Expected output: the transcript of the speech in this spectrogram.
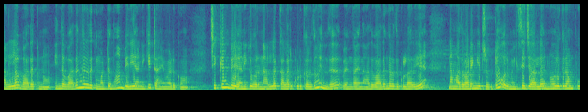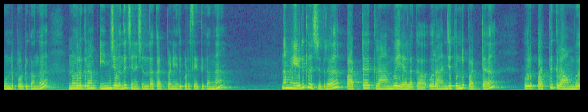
நல்லா வதக்கணும். இந்த வதங்குறதுக்கு மட்டும்தான் பிரியாணிக்கு டைம் எடுக்கும். சிக்கன் பிரியாணிக்கு ஒரு நல்ல கலர் கொடுக்கறதும் இந்த வெங்காயம் தான். அது வதங்குறதுக்குள்ளாரையே நம்ம அதை வடங்கிட்டுருக்கட்டும் ஒரு மிக்ஸி ஜாரில் நூறு கிராம் பூண்டு போட்டுக்கோங்க. நூறு கிராம் இஞ்சி வந்து சின்ன சின்னதாக கட் பண்ணி இது கூட சேர்த்துக்கோங்க. நம்ம எடுத்து வச்சிருக்கிற பட்டை கிராம்பு ஏலக்காய் ஒரு அஞ்சு துண்டு பட்டை ஒரு பத்து கிராம்பு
